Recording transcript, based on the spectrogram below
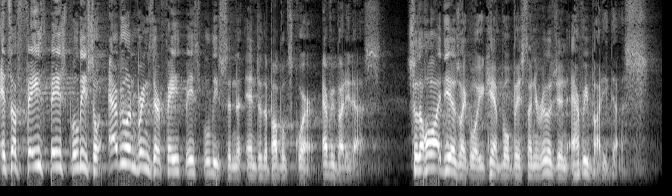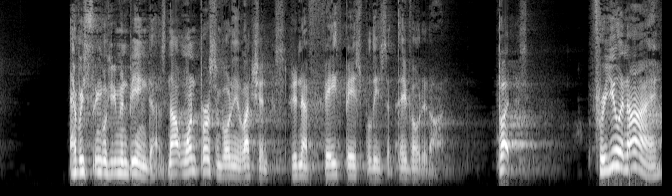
it's a faith-based belief. So everyone brings their faith-based beliefs in, into the public square. Everybody does. So the whole idea is like, well, you can't vote based on your religion. Everybody does. Every single human being does. Not one person voting in the election who didn't have faith-based beliefs that they voted on. But for you and I,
